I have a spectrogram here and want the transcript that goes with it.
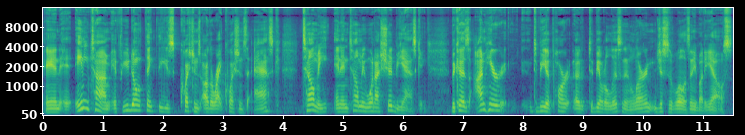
And at any time, if you don't think these questions are the right questions to ask, tell me, and then tell me what I should be asking. Because I'm here to be a part of, to be able to listen and learn just as well as anybody else.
